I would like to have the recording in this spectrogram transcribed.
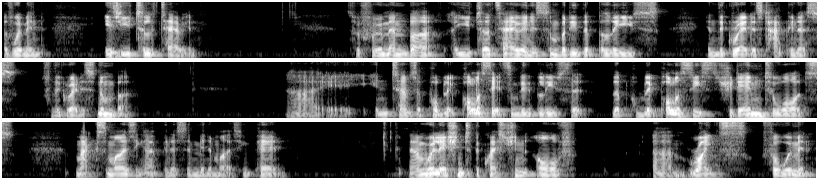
of Women is utilitarian. So, if we remember, a utilitarian is somebody that believes in the greatest happiness for the greatest number. Uh, in terms of public policy, it's somebody that believes that, that public policy should aim towards maximizing happiness and minimizing pain. Now, in relation to the question of um, rights for women,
